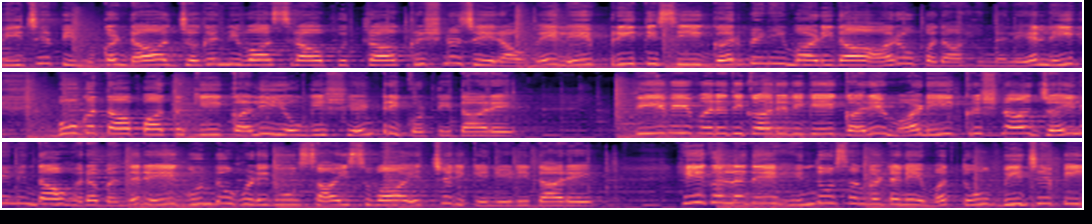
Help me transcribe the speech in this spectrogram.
ಬಿಜೆಪಿ ಮುಖಂಡ ಜಗನ್ನಿವಾಸ್ ರಾವ್ ಪುತ್ರ ಕೃಷ್ಣಜಯರಾವ್ ಮೇಲೆ ಪ್ರೀತಿಸಿ ಗರ್ಭಿಣಿ ಮಾಡಿದ ಆರೋಪದ ಹಿನ್ನೆಲೆಯಲ್ಲಿ ಭೂಗತ ಪಾತಕಿ ಕಲಿಯೋಗೀಶ್ ಎಂಟ್ರಿ ಕೊಟ್ಟಿದ್ದಾರೆ. ಟಿವಿ ವರದಿಗಾರರಿಗೆ ಕರೆ ಮಾಡಿ ಕೃಷ್ಣ ಜೈಲಿನಿಂದ ಹೊರಬಂದರೆ ಗುಂಡು ಹೊಡೆದು ಸಾಯಿಸುವ ಎಚ್ಚರಿಕೆ ನೀಡಿದ್ದಾರೆ. ಹೀಗಲ್ಲದೆ ಹಿಂದೂ ಸಂಘಟನೆ ಮತ್ತು ಬಿಜೆಪಿ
